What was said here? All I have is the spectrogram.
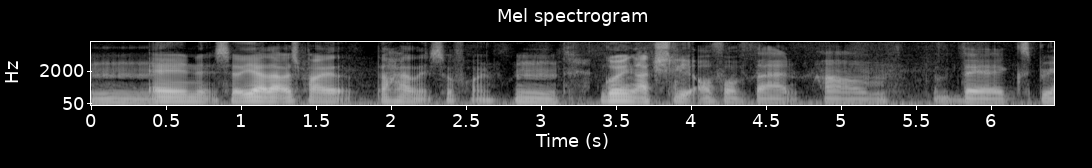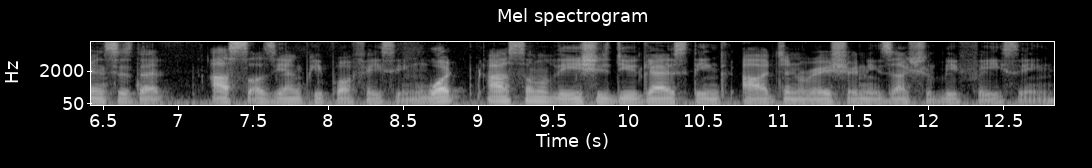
Mm. And so yeah, that was probably the highlight so far. Mm. Going actually off of that, um, the experiences that us as young people are facing, what are some of the issues do you guys think our generation is actually facing?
